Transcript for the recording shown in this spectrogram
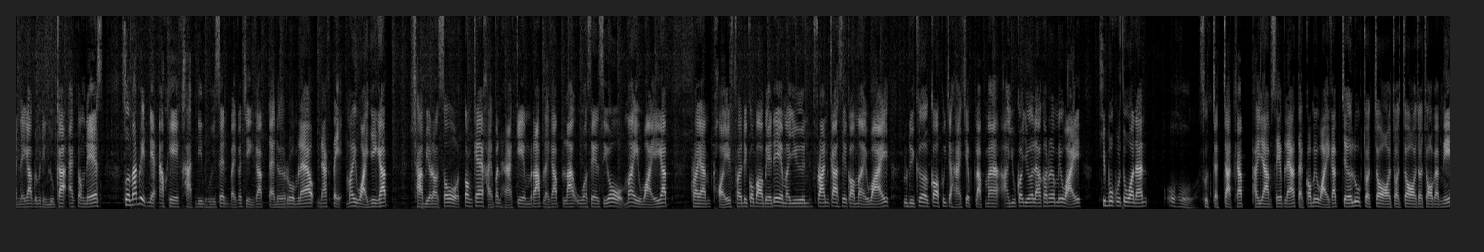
นนะครับรวมไปถึงลูก้าแอคตองเดสส่วนมาดริดเนี่ยโอเคขาดดินหุยเส้นไปก็จริงครับ แต่โดยรวมแล้วนักเตะไม่ไหวจริงครับ ชาบียรอนโซต้องแก้ไขปัญหาเกมรับเลยครับ ลาอูอาเซนซิโอไม่ไหวครับพยายามถอยฟรดิโกบาเบเดมายืน ฟรานกาเซียก็ไม่ไหวลูดิเกอร์ก็เพิ่งจะหายเจ็บกลับมาอายุก็เยอะแล้วก็เริ่มไม่ไหวทิโบกูตัวนั้น โอ้โห สุดจัดๆครับ พยายามเซฟแล้วแต่ก็ไม่ไหวครับ เจอลูกจอจอจอจอจอจอแบบนี้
